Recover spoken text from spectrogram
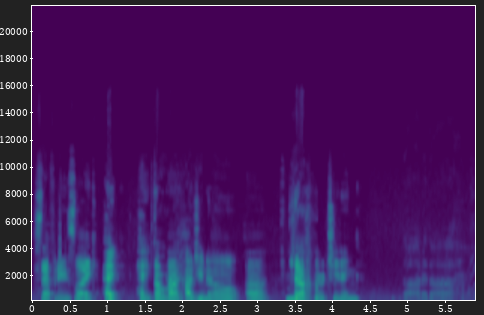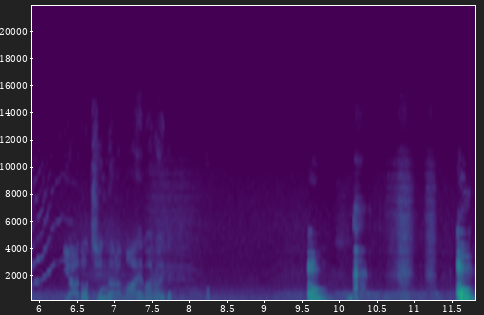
Stephanie's like, hey, hey, Oh, uh, right. how'd you know uh, Yeah. you're cheating? Oh. Oh.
